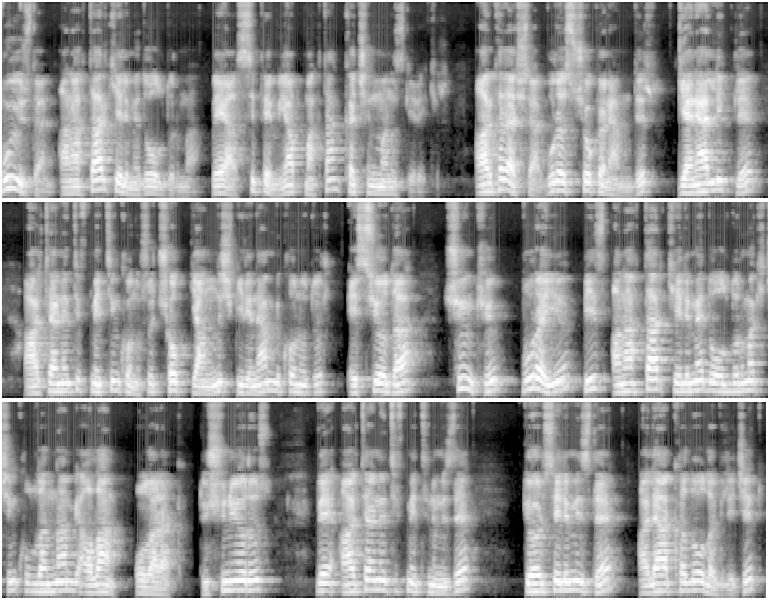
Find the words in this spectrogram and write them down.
Bu yüzden anahtar kelime doldurma veya spam'i yapmaktan kaçınmanız gerekir. Arkadaşlar burası çok önemlidir. Genellikle alternatif metin konusu çok yanlış bilinen bir konudur. SEO'da çünkü burayı biz anahtar kelime doldurmak için kullanılan bir alan olarak düşünüyoruz ve alternatif metinimize görselimizle alakalı olabilecek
